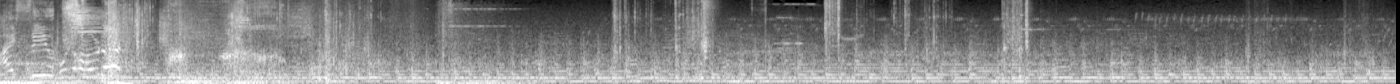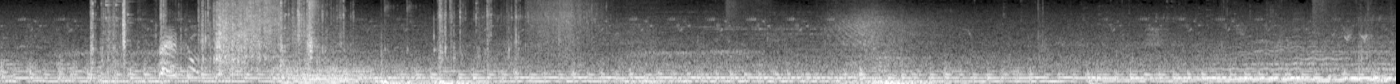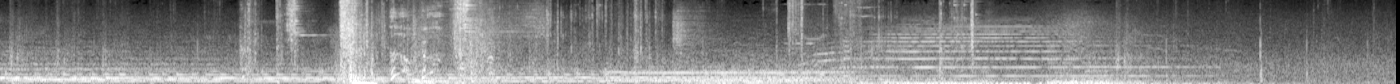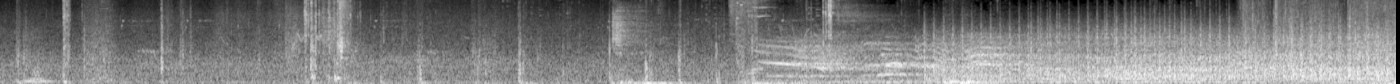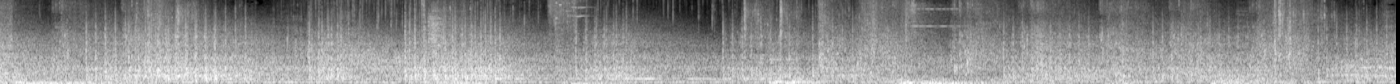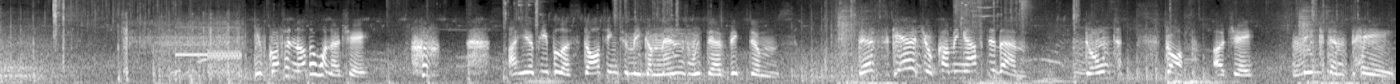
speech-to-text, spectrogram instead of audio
I see you! Hold on, hold on! Got another one, Ajay. I hear people are starting to make amends with their victims. They're scared you're coming after them. Don't stop, Ajay. Make them pay.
